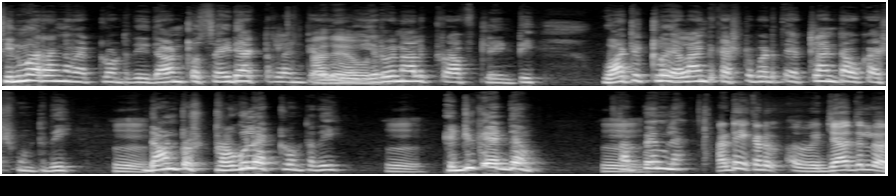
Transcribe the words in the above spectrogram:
సినిమా రంగం ఎట్లా ఉంటుంది దాంట్లో సైడ్ యాక్టర్లు అంటే? ఇరవై నాలుగు క్రాఫ్ట్లు ఏంటి? వాటిట్లో ఎలాంటి కష్టపడితే ఎట్లాంటి అవకాశం ఉంటుంది. దాంట్లో స్ట్రగుల్ ఎట్లుంటది. ఎడ్యుకేట్ దెమ్ తప్పేంలే. అంటే ఇక్కడ విద్యార్థులు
